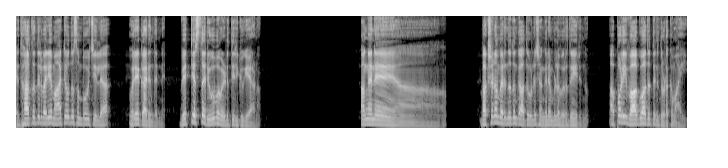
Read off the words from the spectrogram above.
യഥാർത്ഥത്തിൽ വലിയ മാറ്റമൊന്നും സംഭവിച്ചില്ല. ഒരേ കാര്യം തന്നെ. വ്യത്യസ്ത രൂപമെടുത്തിരിക്കുകയാണ്. അങ്ങനെ ഭക്ഷണം വരുന്നതും കാത്തുകൊണ്ട് ശങ്കരൻപിള്ള വെറുതെ ഇരുന്നു. അപ്പോൾ ഈ വാഗ്വാദത്തിന് തുടക്കമായി.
